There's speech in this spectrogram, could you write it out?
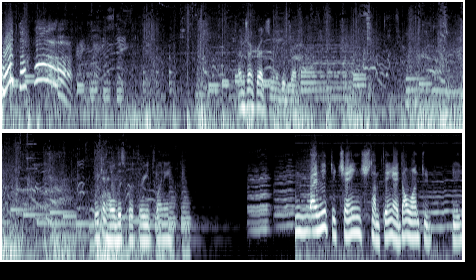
What the fuck? And Junkrat's doing a good job. We can hold this for 320. Mm, I need to change something. I don't want to be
